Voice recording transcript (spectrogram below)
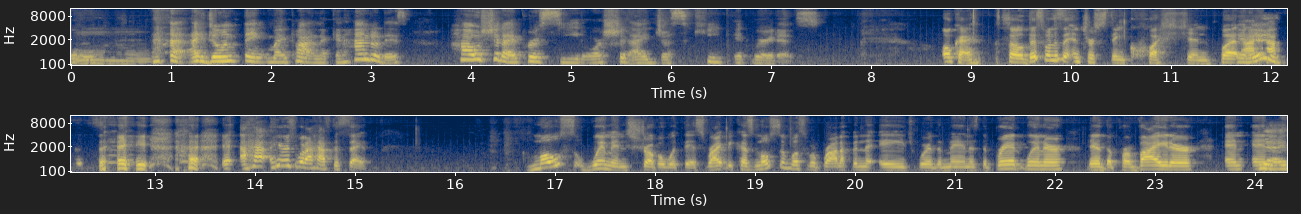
Mm. I don't think my partner can handle this. How should I proceed, or should I just keep it where it is? Okay, so this one is an interesting question, but it I is. have to say, here's what I have to say most women struggle with this, right? Because most of us were brought up in the age where the man is the breadwinner, they're the provider, and and yeah,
